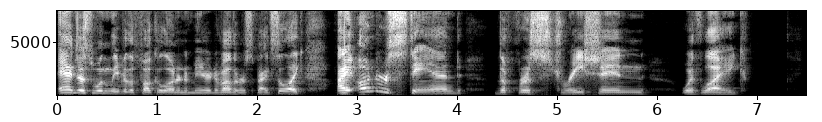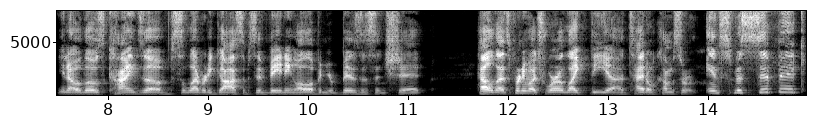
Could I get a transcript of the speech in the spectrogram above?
and just wouldn't leave her the fuck alone in a myriad of other respects. So, like, I understand the frustration with, like, you know, those kinds of celebrity gossips invading all up in your business and shit. Hell, that's pretty much where, like, the uh, title comes from. In specific,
